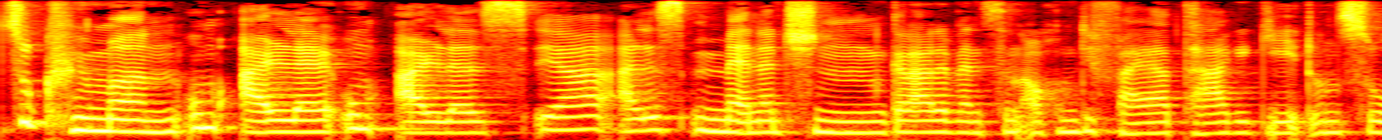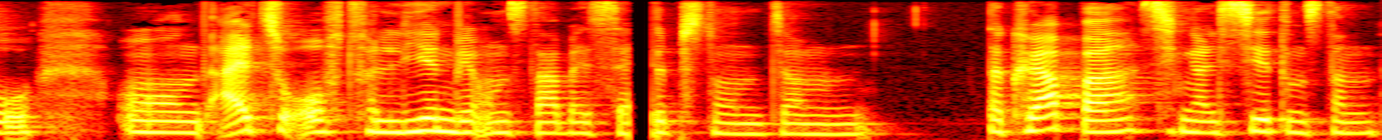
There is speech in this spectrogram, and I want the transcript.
zu kümmern, um alle, um alles, ja, alles managen, gerade wenn es dann auch um die Feiertage geht und so. Und allzu oft verlieren wir uns dabei selbst und ähm, der Körper signalisiert uns dann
